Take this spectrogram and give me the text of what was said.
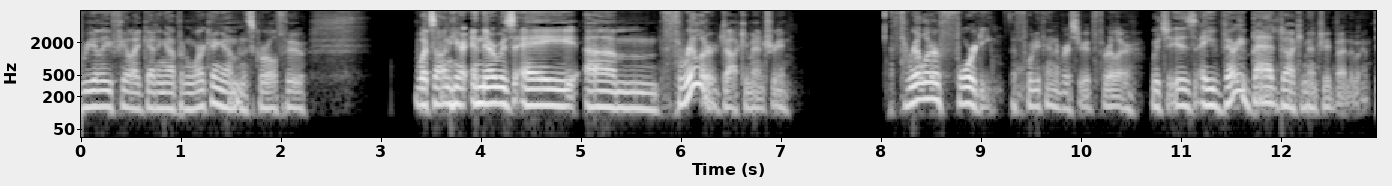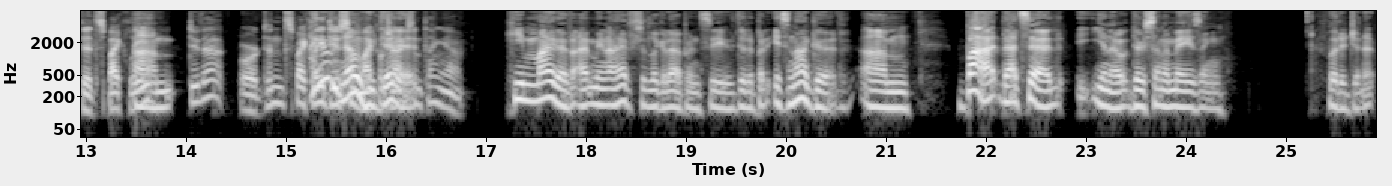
really feel like getting up and working. I'm going to scroll through what's on here, and there was a um, thriller documentary. Thriller 40, the 40th anniversary of Thriller, which is a very bad documentary, by the way. Did Spike Lee Um, do that, or didn't Spike Lee do some Michael Jackson it. thing? Yeah. He might have. I mean, I have to look it up and see who did it, but it's not good. Um, but that said, you know, there's some amazing footage in it.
